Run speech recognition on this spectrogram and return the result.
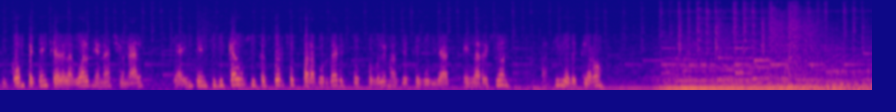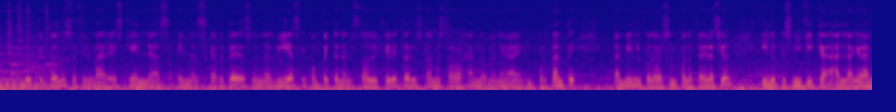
y competencia de la Guardia Nacional, que ha intensificado sus esfuerzos para abordar estos problemas de seguridad en la región. Así lo declaró. Lo que podemos afirmar es que en las, en las carreteras o en las vías que competen al estado de Querétaro estamos trabajando de manera importante, también en colaboración con la federación, y lo que significa a la gran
